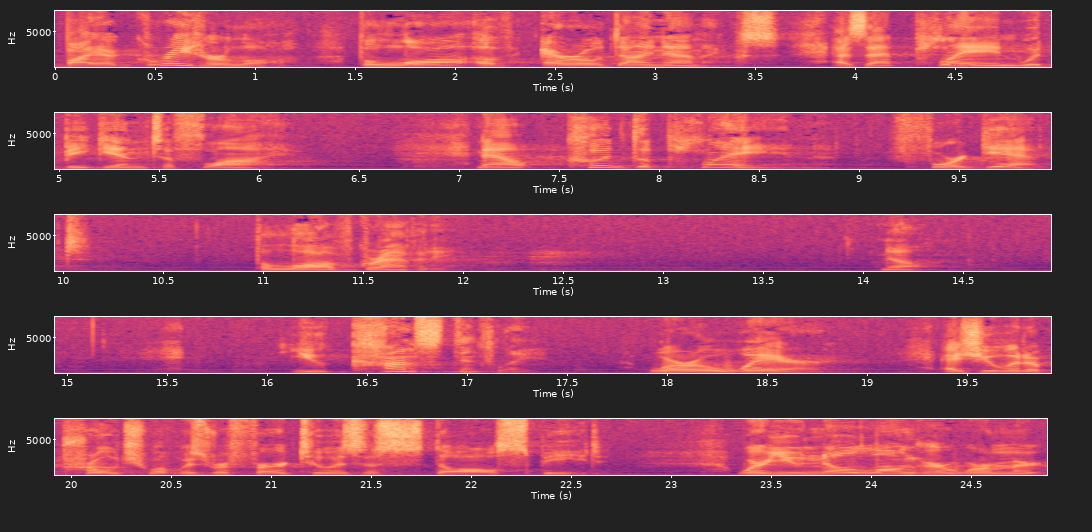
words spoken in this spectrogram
by a greater law, the law of aerodynamics, as that plane would begin to fly. Now, could the plane forget the law of gravity? No. You constantly were aware as you would approach what was referred to as a stall speed where you no longer were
